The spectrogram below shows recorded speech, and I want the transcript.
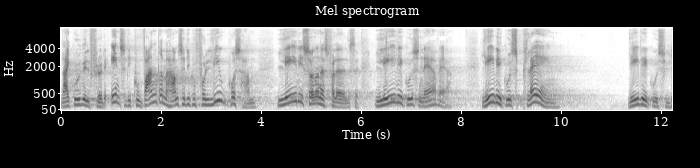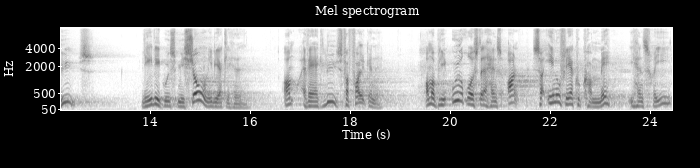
Nej, Gud ville flytte ind, så de kunne vandre med ham, så de kunne få liv hos ham. Leve i søndernes forladelse. Leve i Guds nærvær. Leve i Guds plan. Leve i Guds lys. Leve i Guds mission i virkeligheden. Om at være et lys for folkene. Om at blive udrustet af hans ånd, så endnu flere kunne komme med i hans rige.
